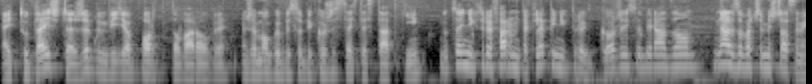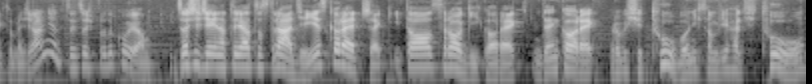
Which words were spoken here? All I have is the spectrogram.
Ej, tutaj szczerze bym widział port towarowy, że mogłyby sobie korzystać te statki. No tutaj niektóre farmy tak lepiej, niektóre gorzej sobie radzą. No ale zobaczymy z czasem jak to będzie. Ale nie, tutaj coś produkują. I co się dzieje na tej autostradzie? Jest koreczek i to srogi korek. Ten korek robi się tu, bo oni chcą wjechać tu,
